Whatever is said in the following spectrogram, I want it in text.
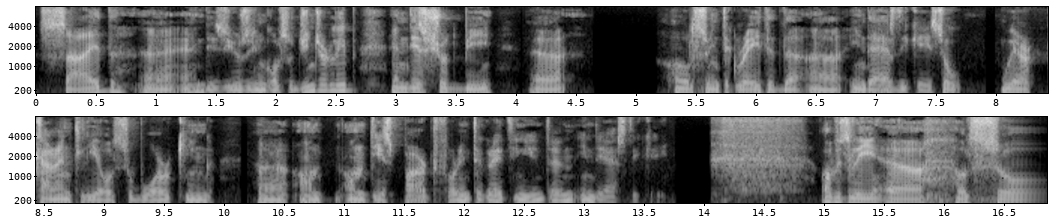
side uh, and is using also Gingerlib, and this should be uh, also integrated uh, in the SDK. So we are currently also working on on this part for integrating in the in the SDK. Obviously, also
